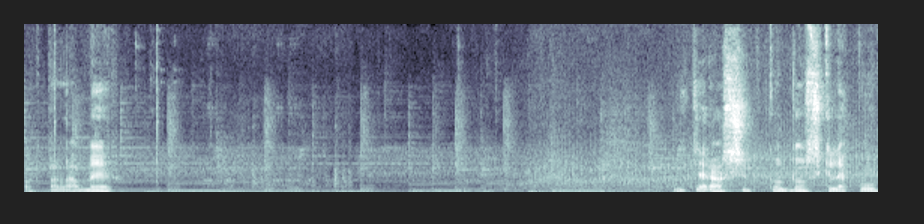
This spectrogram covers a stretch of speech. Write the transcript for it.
Odpalamy. I teraz szybko do sklepu.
